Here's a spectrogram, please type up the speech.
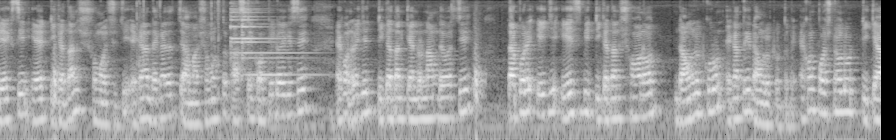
ভ্যাকসিন এর টিকাদান সময়সূচি, এখানে দেখা যাচ্ছে আমার সমস্ত কাজটাই কমপ্লিট হয়ে গেছে। এখন ওই যে টিকাদান কেন্দ্র নাম দেওয়া আছে। তারপরে এই যে এসবি টিকাদান সনদ ডাউনলোড করুন, এখান থেকে ডাউনলোড করতে হবে। এখন প্রশ্ন হলো টিকা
